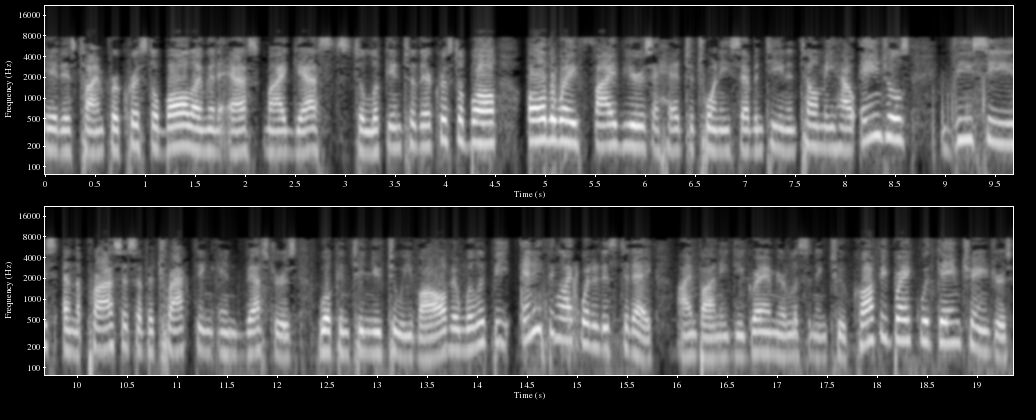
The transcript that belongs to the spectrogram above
it is time for crystal ball. I'm going to ask my guests to look into their crystal ball all the way five years ahead to 2017 and tell me how angels, VCs, and the process of attracting investors will continue to evolve. And will it be anything like what it is today? I'm Bonnie D. Graham. You're listening to Coffee Break with Game Changers.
